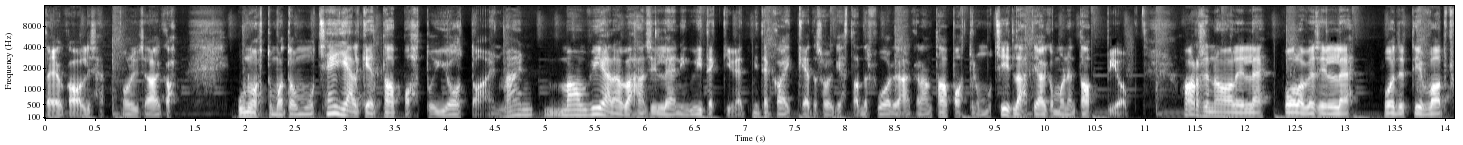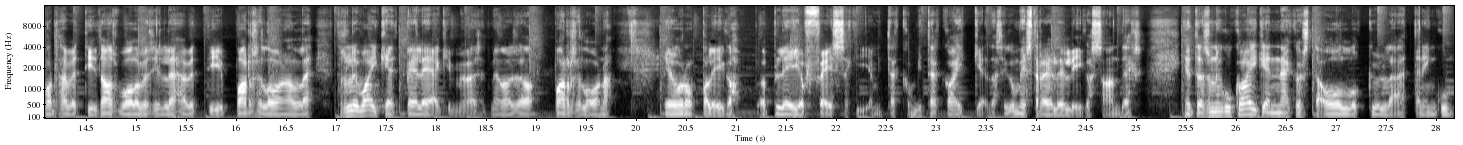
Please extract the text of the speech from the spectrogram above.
6.3., joka oli se, oli se aika unohtumaton, mutta sen jälkeen tapahtui jotain. Mä, en, mä oon vielä vähän silleen niin itsekin, että mitä kaikkea tässä oikeastaan tässä vuoden aikana on tapahtunut, mutta siitä lähti monen tappio. Arsenaalille, Polvesille, voitettiin Watford, hävettiin taas Volvesille, hävettiin Barcelonalle. Tässä oli vaikeat pelejäkin myös, että meillä oli se Barcelona Eurooppa-liiga playoffeissakin ja mitä, mitä kaikkea tässä, kun mestareille liigassa anteeksi. Ja tässä on niin kuin kaiken näköistä ollut kyllä, että niin kuin,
